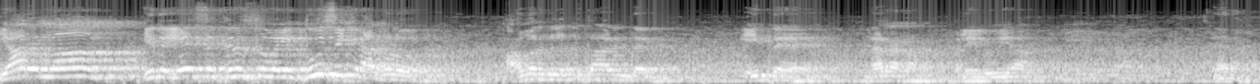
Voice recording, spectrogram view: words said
யாரெல்லாம் இந்த இயேசு கிறிஸ்துவை தூசிக்கிறார்களோ அவர்களுக்கு தான் இந்த இந்த நரகம். அலையலூயா நரகம்.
